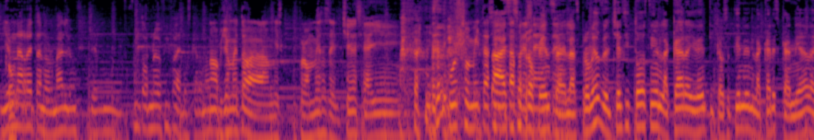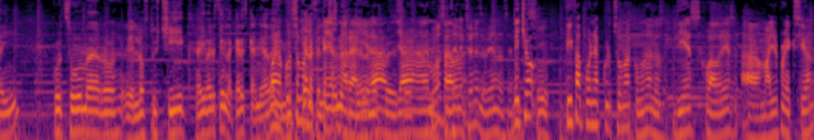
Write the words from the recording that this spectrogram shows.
Y en ¿Cómo? una reta normal de un, de un- un torneo de FIFA de los que armamos. No, pues yo meto a mis promesas del Chelsea ahí. Kurt Sumita Ah, esa es otra presente. ofensa. Las promesas del Chelsea todos tienen la cara idéntica, o sea, tienen la cara escaneada ahí. Kurt Zuma, eh, Loftus Cheek, ahí varios tienen la cara escaneada. Bueno, Kurt Zuma ya es una no realidad. ser. ya demostrado. selecciones deberían hacer. De hecho, Sí. FIFA pone a Kurt Zuma como uno de los 10 jugadores a mayor proyección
